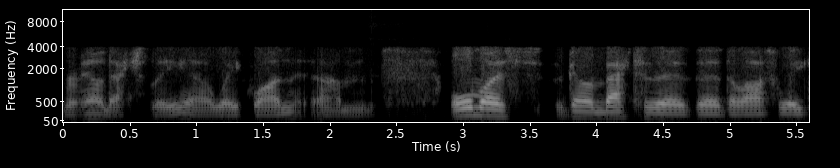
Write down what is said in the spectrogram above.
round, actually, uh, week one. Um, almost going back to the, the, the last week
